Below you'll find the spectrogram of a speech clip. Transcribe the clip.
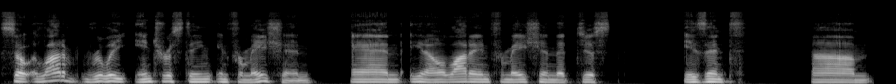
so a lot of really interesting information and, you know, a lot of information that just isn't um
